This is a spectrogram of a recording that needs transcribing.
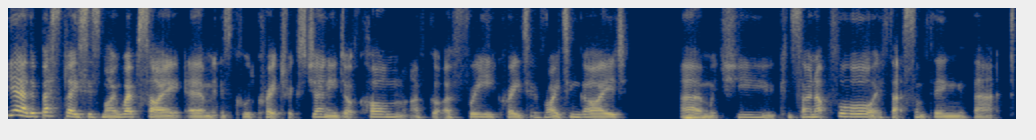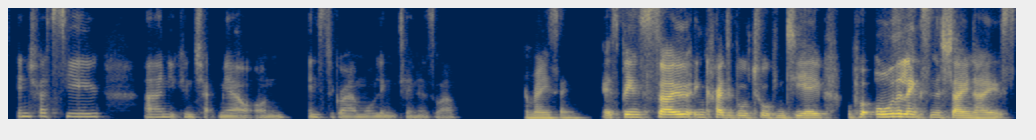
Yeah, the best place is my website. Um, it's called creatrixjourney.com. I've got a free creative writing guide, um, mm. which you can sign up for if that's something that interests you. And you can check me out on Instagram or LinkedIn as well. Amazing. It's been so incredible talking to you. We'll put all the links in the show notes.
